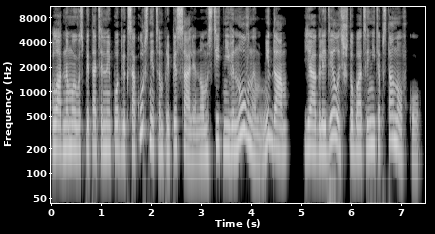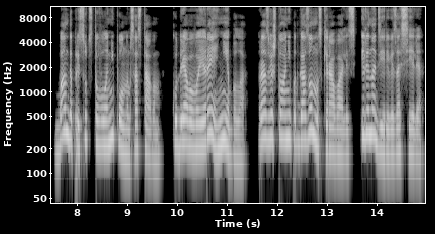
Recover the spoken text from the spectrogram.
Ладно, мой воспитательный подвиг сокурсницам приписали, но мстить невиновным не дам. Я огляделась, чтобы оценить обстановку. Банда присутствовала неполным составом. Кудрявого Ирея не было. Разве что они под газон маскировались или на дереве засели.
